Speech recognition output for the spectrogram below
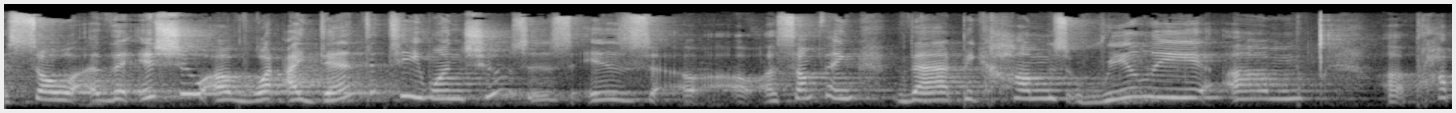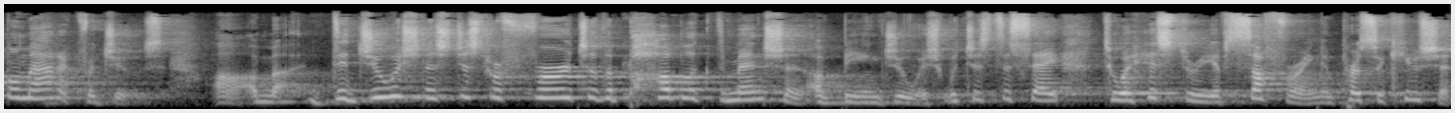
so the issue of what identity one chooses is uh, uh, something that becomes really um, uh, problematic for Jews. Um, did Jewishness just refer to the public dimension of being Jewish, which is to say, to a history of suffering and persecution,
